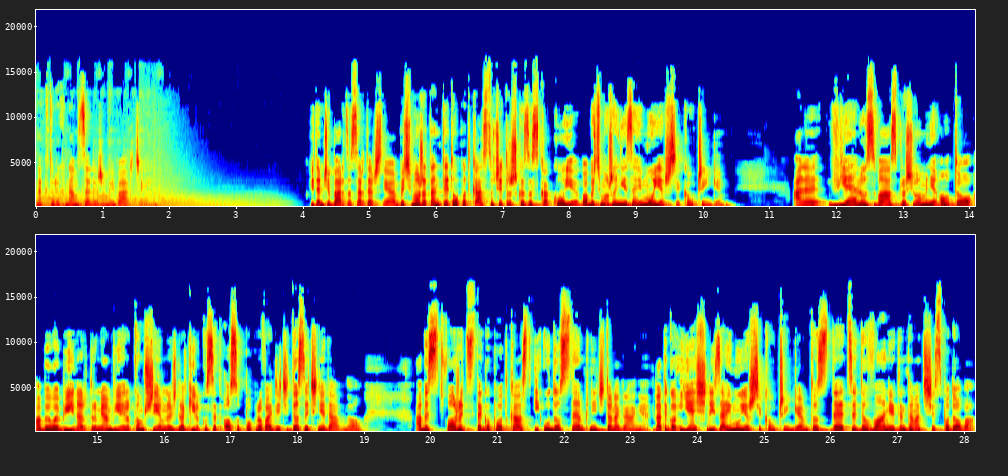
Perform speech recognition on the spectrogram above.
na których nam zależy najbardziej. Witam Cię bardzo serdecznie. Być może ten tytuł podcastu Cię troszkę zaskakuje, bo być może nie zajmujesz się coachingiem. Ale wielu z Was prosiło mnie o to, aby webinar, który miałam wielką przyjemność dla kilkuset osób poprowadzić dosyć niedawno, aby stworzyć z tego podcast i udostępnić to nagranie. Dlatego jeśli zajmujesz się coachingiem, to zdecydowanie ten temat się spodoba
